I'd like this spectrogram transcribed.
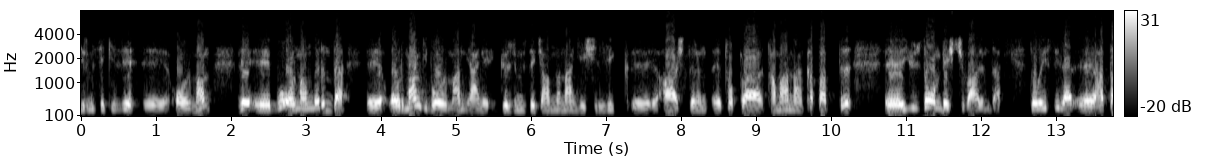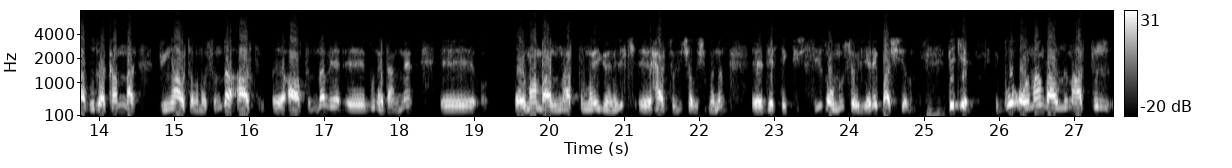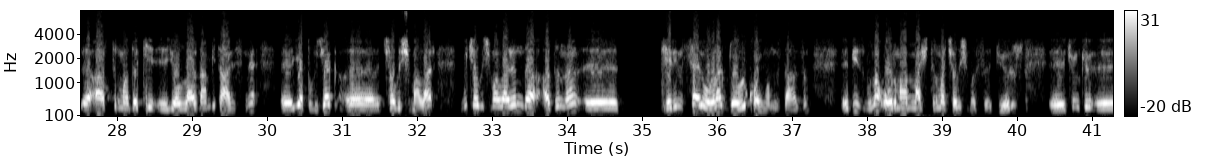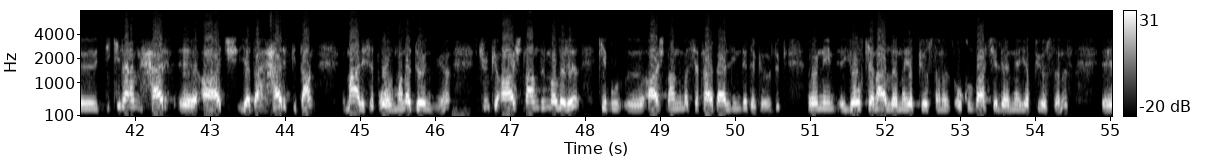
28'i e, orman ve e, bu ormanların da e, orman gibi orman yani gözümüzde canlanan yeşillik e, ağaçların e, toprağı tamamen kapattı yüzde 15 civarında. Dolayısıyla e, hatta bu rakamlar dünya ortalamasında e, altında ve e, bu nedenle e, orman varlığını arttırmaya yönelik e, her türlü çalışmanın e, destekçisiyiz. Onu söyleyerek başlayalım. Hı hı. Peki bu orman varlığını arttır, e, arttırmadaki e, yollardan bir tanesine e, yapılacak çalışmalar. Bu çalışmaların da adını terimsel olarak doğru koymamız lazım. E, biz buna ormanlaştırma çalışması diyoruz. E, çünkü e, dikilen her e, ağaç ya da her fidan maalesef ormana dönmüyor. Çünkü ağaçlandırmaları ki bu e, ağaçlandırma seferberliğinde de gördük. Örneğin e, yol kenarlarına yapıyorsanız, okul bahçelerine yapıyorsanız e,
